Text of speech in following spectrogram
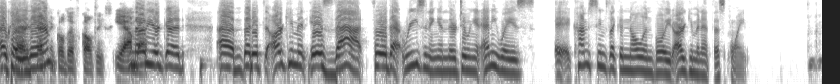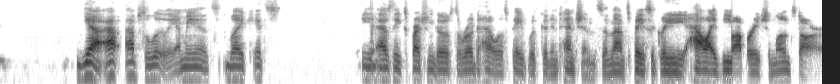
Sorry, there? Technical difficulties. Yeah. I'm no, back. you're good. Um, but if the argument is that for that reasoning and they're doing it anyways, it kind of seems like a null and void argument at this point. Yeah, a- absolutely. I mean, it's like it's as the expression goes, the road to hell is paved with good intentions, and that's basically how I view Operation Lone Star.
